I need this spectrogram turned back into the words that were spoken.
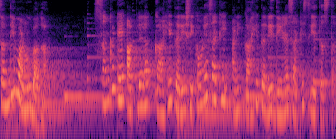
संधी म्हणून बघा. संकटे आपल्याला काहीतरी शिकवण्यासाठी आणि काहीतरी देण्यासाठीच येत असतात.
